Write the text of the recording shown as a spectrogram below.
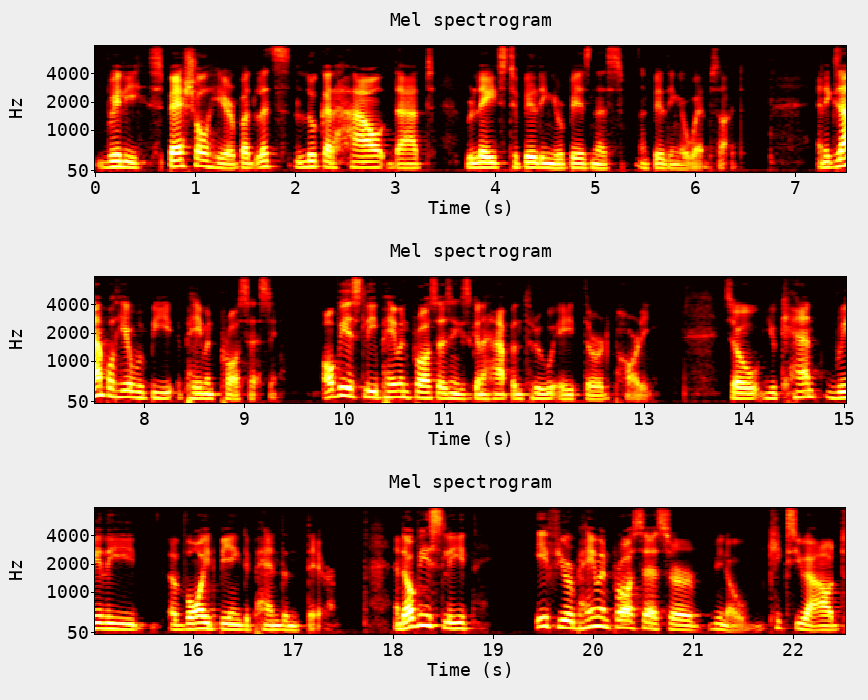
really special here, but let's look at how that relates to building your business and building your website. An example here would be payment processing. Obviously, payment processing is going to happen through a third party. So you can't really avoid being dependent there. And obviously, if your payment processor, you know, kicks you out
